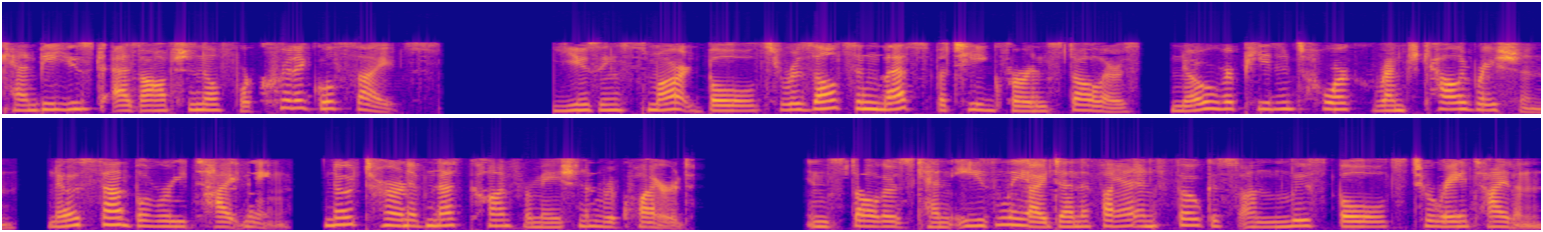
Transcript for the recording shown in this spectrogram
can be used as optional for critical sites. Using smart bolts results in less fatigue for installers, no repeated torque wrench calibration, no sample retightening, no turn of nut confirmation required. Installers can easily identify and focus on loose bolts to retighten.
